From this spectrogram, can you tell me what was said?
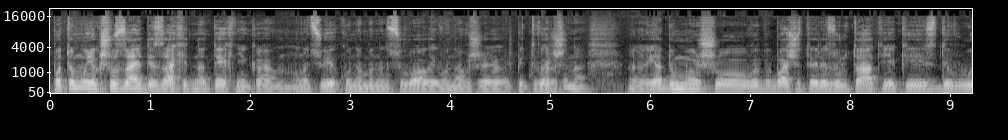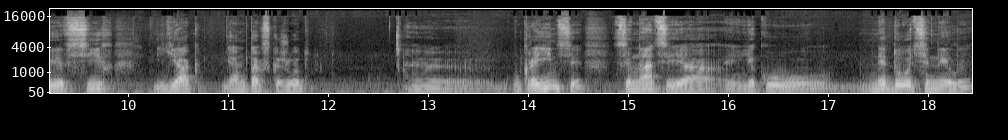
По Тому, якщо зайде західна техніка, оцю, яку нам анонсували, і вона вже підтверджена, е, я думаю, що ви побачите результат, який здивує всіх. Як, я вам так скажу, от, українці це нація, яку недооцінили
